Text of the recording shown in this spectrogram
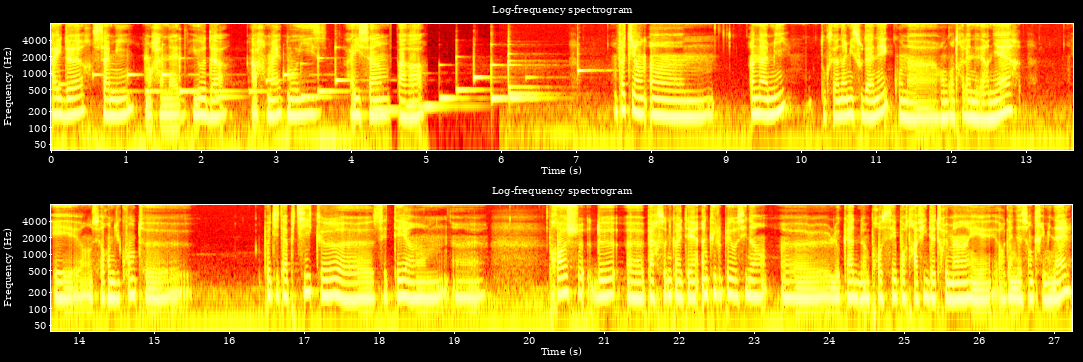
Haider, Sami, Mohamed, Yoda, Ahmed, Moïse, Aïssam, Farah. En fait, il y a un, ami, donc c'est un ami soudanais qu'on a rencontré l'année dernière, et on s'est rendu compte euh, petit à petit que euh, c'était un, proche de euh, personnes qui ont été inculpées aussi dans le cadre d'un procès pour trafic d'êtres humains et organisation criminelle,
